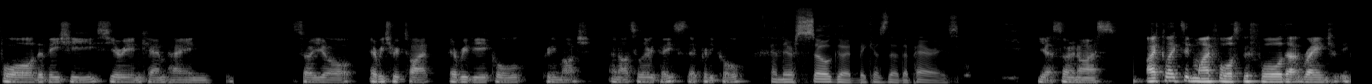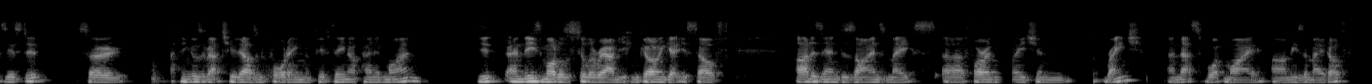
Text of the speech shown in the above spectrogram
for the Vichy Syrian campaign. So your every troop type, every vehicle, pretty much an artillery piece. They're pretty cool. And they're so good because they're the Perrys. Yeah, so nice. I collected my force before that range existed. So I think it was about 2014 and 15 I painted mine. And these models are still around. You can go and get yourself. Artisan Designs makes a Foreign Legion range, and that's what my armies are made of.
